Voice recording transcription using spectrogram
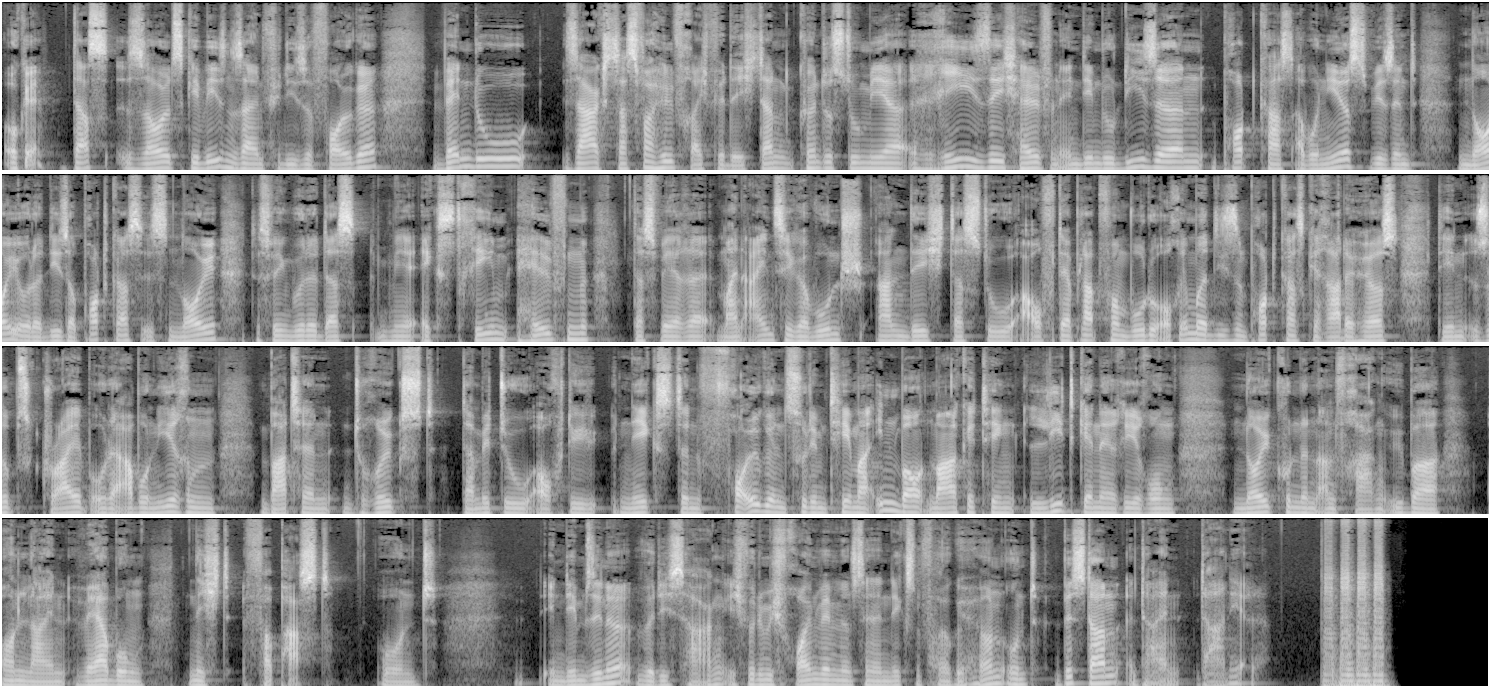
Okay, das soll's gewesen sein für diese Folge. Wenn du sagst, das war hilfreich für dich, dann könntest du mir riesig helfen, indem du diesen Podcast abonnierst. Wir sind neu oder dieser Podcast ist neu, deswegen würde das mir extrem helfen. Das wäre mein einziger Wunsch an dich, dass du auf der Plattform, wo du auch immer diesen Podcast gerade hörst, den Subscribe oder Abonnieren Button drückst, damit du auch die nächsten Folgen zu dem Thema Inbound Marketing, Lead Generierung, Neukundenanfragen über Online-Werbung nicht verpasst. Und in dem Sinne würde ich sagen, ich würde mich freuen, wenn wir uns in der nächsten Folge hören und bis dann, dein Daniel.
